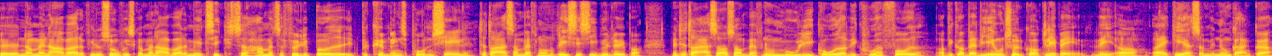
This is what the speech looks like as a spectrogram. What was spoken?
Øh, når man arbejder filosofisk, og man arbejder med etik, så har man selvfølgelig både et bekymringspotentiale. Det drejer sig om, hvad for nogle risici vi løber, men det drejer sig også om, hvad for nogle mulige goder vi kunne have fået, og vi går, hvad vi eventuelt går glip af ved at, at agere, som vi nogle gange gør.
